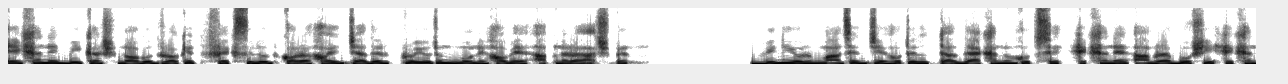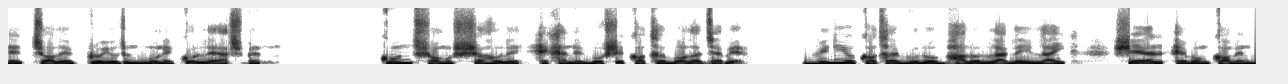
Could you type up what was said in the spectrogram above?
এখানে বিকাশ নগদ রকেট ফ্লেক্সিলোড করা হয় যাদের প্রয়োজন মনে হবে আপনারা আসবেন। ভিডিওর মাঝে যে হোটেলটা দেখানো হচ্ছে, এখানে আমরা বসি, এখানে চলে প্রয়োজন মনে করলে আসবেন। কোন সমস্যা হলে এখানে বসে কথা বলা যাবে। ভিডিও কথাগুলো ভালো লাগলেই লাইক, শেয়ার এবং কমেন্ট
